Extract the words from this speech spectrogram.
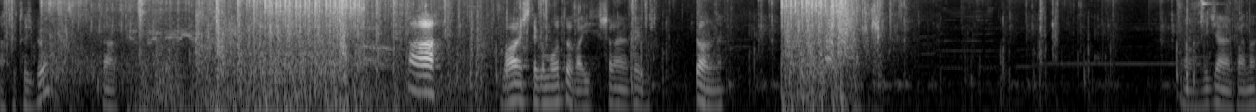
A, tu ktoś był? Tak. A! Bałem się tego mołotowa i strzelałem w tego. Dolny. O, widziałem pana.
